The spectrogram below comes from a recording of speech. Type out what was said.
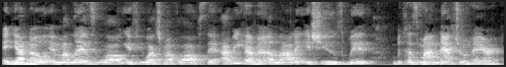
And y'all know in my last vlog, if you watch my vlogs, that I be having a lot of issues with because my natural hair,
